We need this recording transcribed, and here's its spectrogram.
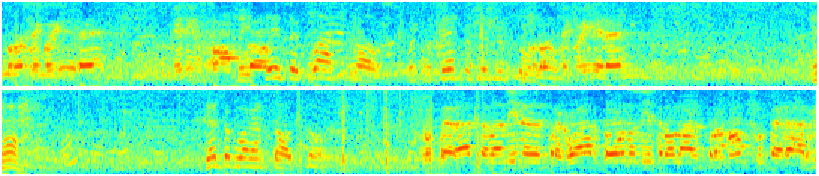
Proseguire. Fino in fondo. 604, 461, Proseguire. 148, Superata la linea del traguardo, uno dietro l'altro, non superarsi,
